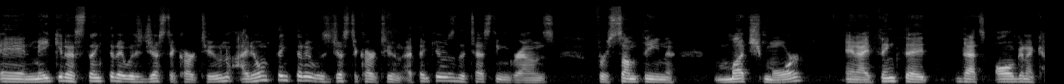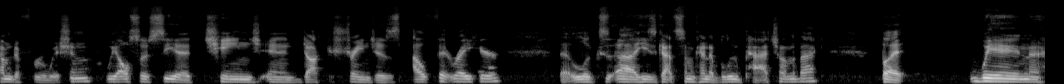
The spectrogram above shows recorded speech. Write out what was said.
and making us think that it was just a cartoon. I don't think that it was just a cartoon. I think it was the testing grounds for something much more. And I think that that's all going to come to fruition. We also see a change in Doctor Strange's outfit right here that looks, uh, he's got some kind of blue patch on the back. But when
